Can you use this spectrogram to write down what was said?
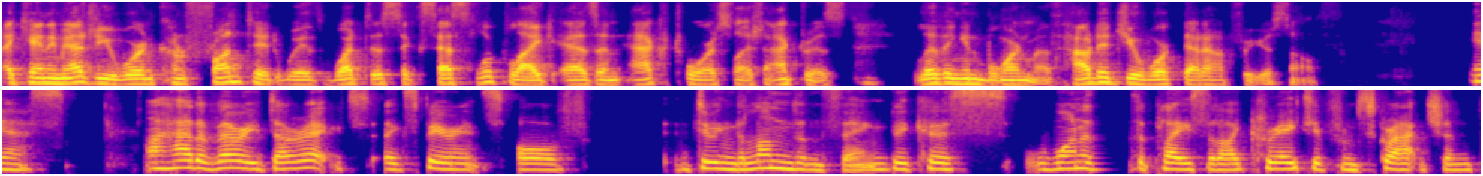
I can't imagine you weren't confronted with what does success look like as an actor slash actress living in Bournemouth. How did you work that out for yourself? Yes, I had a very direct experience of doing the London thing because one of the plays that I created from scratch and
